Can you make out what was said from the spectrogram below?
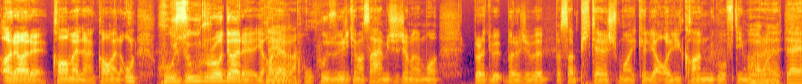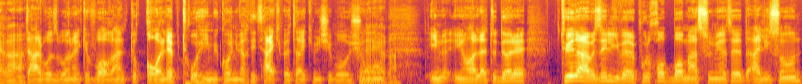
آره آره. کاملا کاملا. اون حضور رو داره. یا حالا. اون حضوری که مثلا همیشه چه ما راجع به مثلا پیتر اشمایکل یا الیور کان می‌گفتیم آره دقیقاً. دروازه‌بانایی که واقعا تو قالب تهی می‌کنی وقتی تک به تک میشی باهاشون. این این حالت رو داره. توی دروازه لیورپول خب با مصدومیت آلیسون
